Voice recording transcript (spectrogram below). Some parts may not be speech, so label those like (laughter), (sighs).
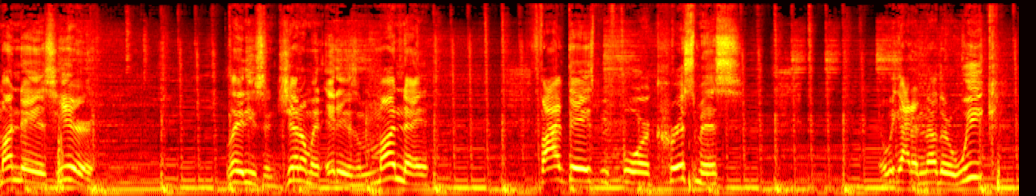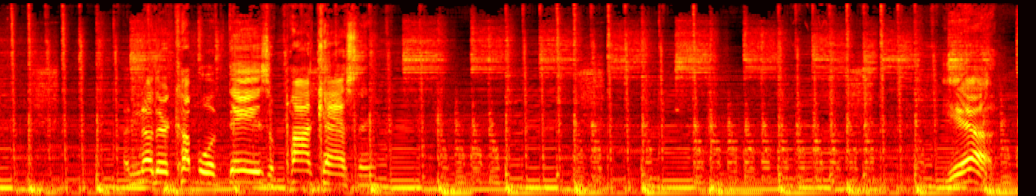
Monday is here. Ladies and gentlemen, it is Monday, five days before Christmas. And we got another week, another couple of days of podcasting. Yeah.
